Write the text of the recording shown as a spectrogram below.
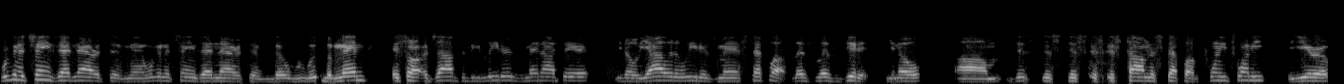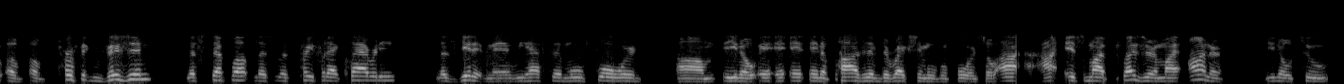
we're gonna change that narrative, man. We're gonna change that narrative. The the men, it's our job to be leaders. Men out there, you know, y'all are the leaders, man. Step up. Let's let's get it. You know, um, this this this it's, it's time to step up. 2020, the year of, of, perfect vision. Let's step up. Let's let's pray for that clarity. Let's get it, man. We have to move forward um, you know, in, in, in, a positive direction moving forward. So I, I, it's my pleasure and my honor, you know, to,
